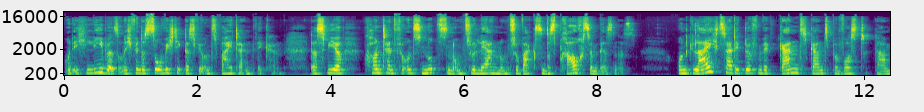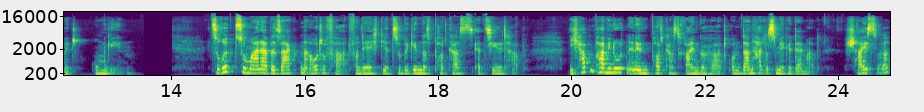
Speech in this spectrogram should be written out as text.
und ich liebe es und ich finde es so wichtig, dass wir uns weiterentwickeln, dass wir Content für uns nutzen, um zu lernen, um zu wachsen. Das braucht es im Business. Und gleichzeitig dürfen wir ganz, ganz bewusst damit umgehen. Zurück zu meiner besagten Autofahrt, von der ich dir zu Beginn des Podcasts erzählt habe. Ich habe ein paar Minuten in den Podcast reingehört und dann hat es mir gedämmert. Scheiße,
